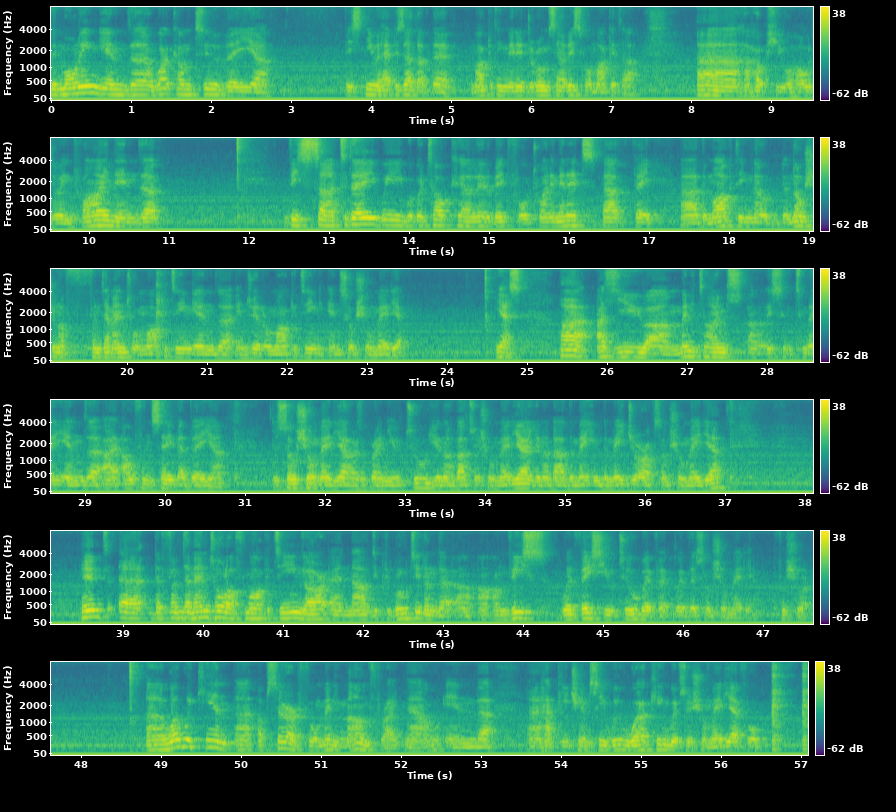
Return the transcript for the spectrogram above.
Good morning and uh, welcome to the uh, this new episode of the Marketing Minute, the room service for marketer. Uh, I hope you are all doing fine and uh, this uh, today we, we will talk a little bit for 20 minutes about the uh, the marketing no, the notion of fundamental marketing and in general marketing and social media. Yes. Uh, as you uh, many times uh, listen to me, and uh, I often say that the uh, the social media is a brand new tool. You know about social media. You know about the main, the major of social media, and uh, the fundamental of marketing are now deeply rooted on the on this with this YouTube with with the social media for sure. what we can observe for many months right now, and uh, at PHMC, we're working with social media for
